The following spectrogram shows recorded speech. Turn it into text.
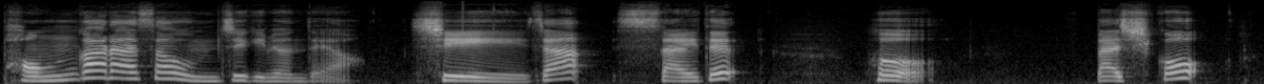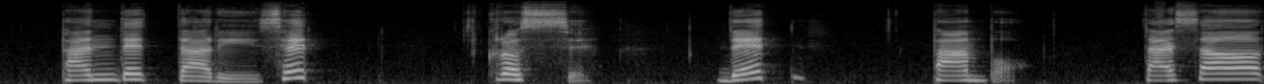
번갈아서 움직이면 돼요. 시작. 사이드. 후. 마시고 반대 다리 셋. 크로스. 넷. 반복. 다섯,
